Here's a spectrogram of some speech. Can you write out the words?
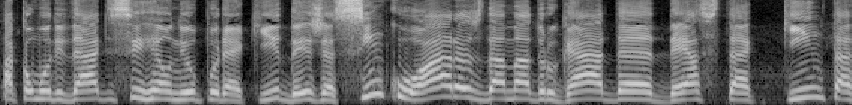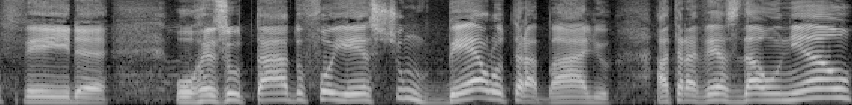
A comunidade se reuniu por aqui desde as 5 horas da madrugada desta quinta-feira. O resultado foi este, um belo trabalho, através da união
